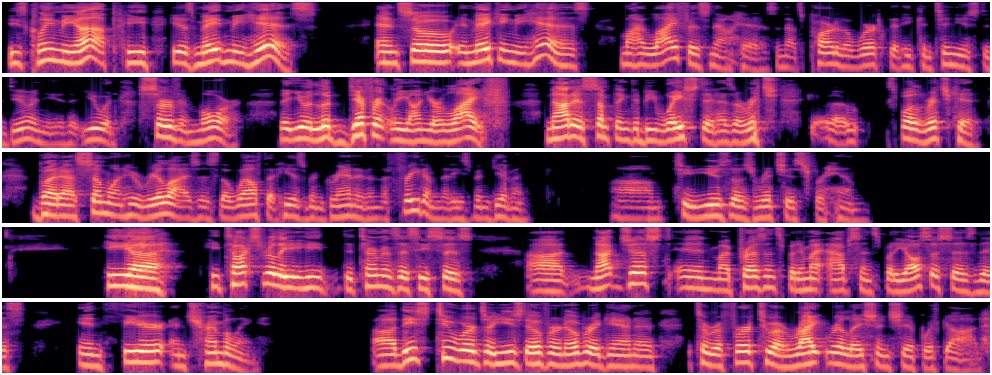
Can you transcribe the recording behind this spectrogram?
He's cleaned me up. He, he has made me His. And so in making me His, my life is now His. And that's part of the work that He continues to do in you, that you would serve Him more, that you would look differently on your life, not as something to be wasted as a rich, uh, spoiled rich kid, but as someone who realizes the wealth that he has been granted and the freedom that he's been given um, to use those riches for him. He uh, he talks really. He determines this. He says, uh, not just in my presence, but in my absence. But he also says this in fear and trembling. Uh, these two words are used over and over again uh, to refer to a right relationship with God.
